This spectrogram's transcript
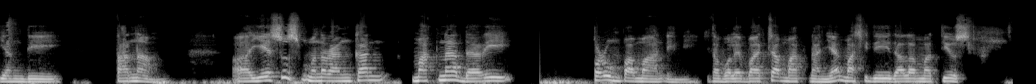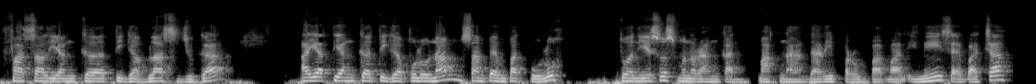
yang ditanam. Uh, Yesus menerangkan makna dari perumpamaan ini. Kita boleh baca maknanya masih di dalam Matius pasal yang ke-13 juga ayat yang ke-36 sampai 40 Tuhan Yesus menerangkan makna dari perumpamaan ini. Saya baca,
